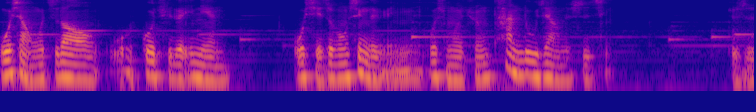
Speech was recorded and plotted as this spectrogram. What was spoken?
我想我知道我过去的一年，我写这封信的原因，为什么会用探路这样的事情，就是，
